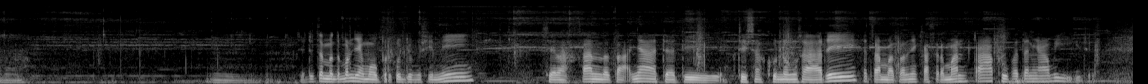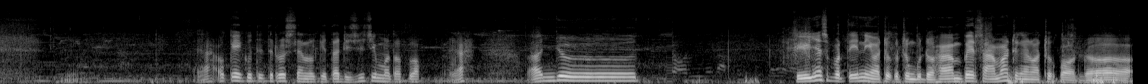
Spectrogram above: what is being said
Nah. Hmm. Jadi teman-teman yang mau berkunjung ke sini, silahkan letaknya ada di Desa Gunung Sari, kecamatannya Kasreman, Kabupaten Ngawi gitu. Hmm. Ya, oke ikuti terus channel kita di sisi motovlog ya. Lanjut. Videonya seperti ini, waduk Kedung Budo hampir sama dengan waduk Pondok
